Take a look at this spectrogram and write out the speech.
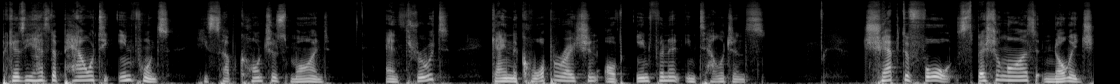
because he has the power to influence his subconscious mind and through it gain the cooperation of infinite intelligence. Chapter 4 Specialized Knowledge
